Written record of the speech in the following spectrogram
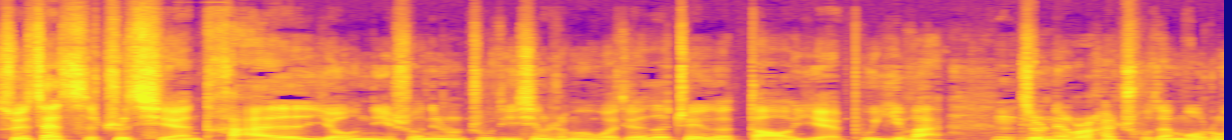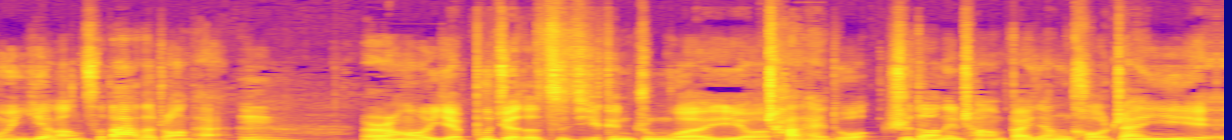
所以在此之前，他有你说那种主体性什么，我觉得这个倒也不意外，嗯就是那会儿还处在某种夜郎自大的状态。嗯然后也不觉得自己跟中国有差太多，直到那场白江口战役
